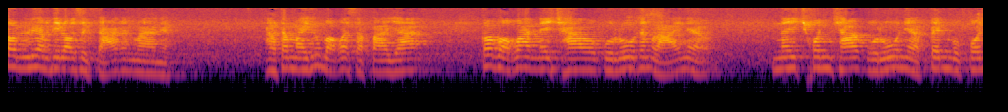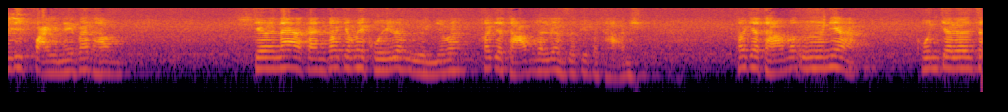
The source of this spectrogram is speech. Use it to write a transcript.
ต้นเรื่องที่เราศึกษากันมาเนี่ยเอาทำไมถึงบอกว่าสัปปายะ ก็บอกว่าในชาวกุรุทั้งหลายเนี่ย ในชนชาวกุรุเนี่ย เป็นบุคคลที่ใฝ่ในพระธรรม เจอหน้ากันเขาจะไม่คุยเรื่องอื่นใช่ไหมเขาจะถามกันเรื่องสติปัฏฐาน เขาจะถามว่าเออเนี่ย คุณเจริญส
